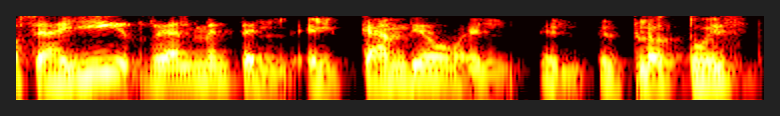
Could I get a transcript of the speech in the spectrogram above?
o sea, ahí realmente el, cambio, el, el, plot twist,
